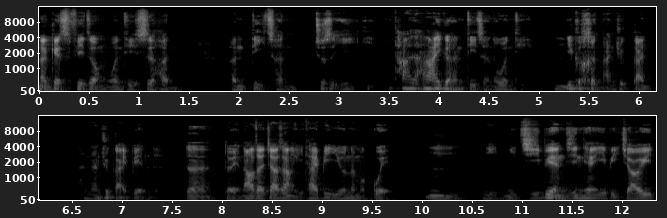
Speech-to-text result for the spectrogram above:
那嗯 gas fee 这种问题是很很底层，就是一一它它一个很底层的问题，嗯一个很难去干很难去改变的。对对，然后再加上以太币又那么贵，嗯你你即便今天一笔交易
